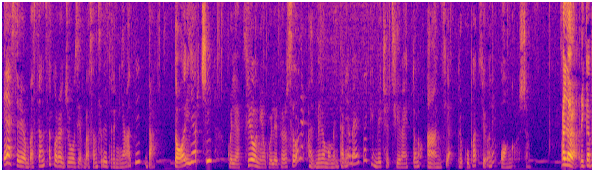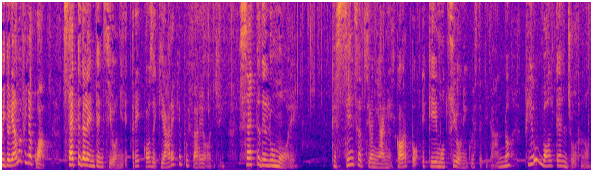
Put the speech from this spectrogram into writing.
E essere abbastanza coraggiosi, abbastanza determinati da toglierci quelle azioni o quelle persone, almeno momentaneamente, che invece ci mettono ansia, preoccupazione o angoscia. Allora, ricapitoliamo fino a qua. Set delle intenzioni, le tre cose chiare che puoi fare oggi. Set dell'umore, che sensazioni hai nel corpo e che emozioni queste ti danno più volte al giorno.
